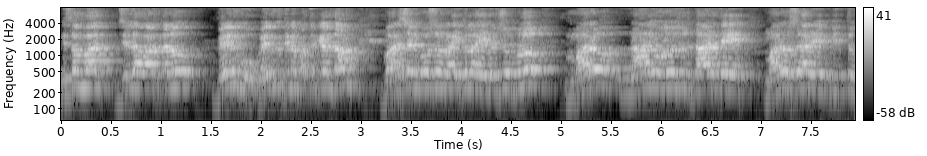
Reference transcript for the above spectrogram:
నిజామాబాద్ జిల్లా వార్తలు. వెలుగు వెలుగు దినపత్రిక వెళ్దాం వర్షం కోసం రైతుల ఎదురుచూపులు మరో నాలుగు రోజులు దాటితే మరోసారి విత్తు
